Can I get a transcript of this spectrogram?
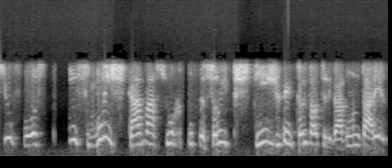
se o fosse, isso beliscava a sua reputação e prestígio enquanto autoridade monetária.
